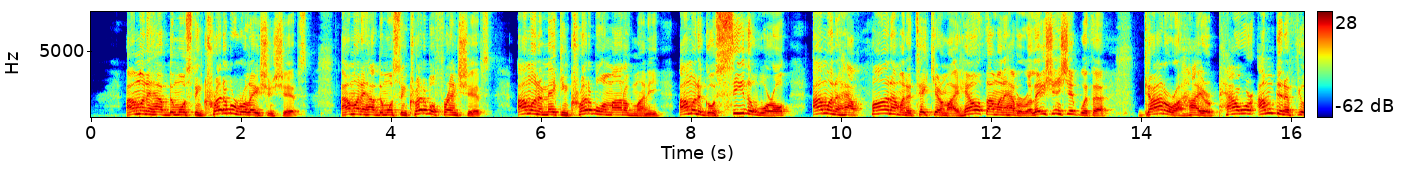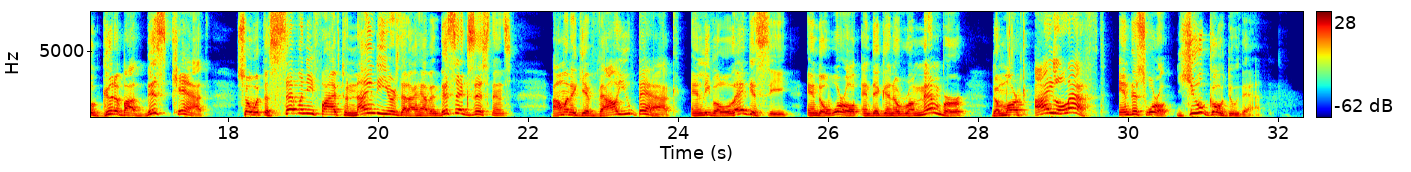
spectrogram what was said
I'm going to have the most incredible relationships. I'm going to have the most incredible friendships. I'm going to make incredible amount of money. I'm going to go see the world. I'm going to have fun. I'm going to take care of my health. I'm going to have a relationship with a God or a higher power. I'm going to feel good about this cat. So with the 75 to 90 years that I have in this existence, I'm going to give value back and leave a legacy in the world. And they're going to remember the mark I left in this world. You go do that.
